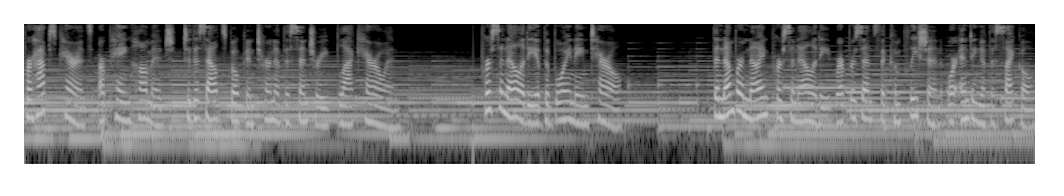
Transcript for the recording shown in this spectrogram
Perhaps parents are paying homage to this outspoken turn of the century black heroine. Personality of the boy named Terrell. The number 9 personality represents the completion or ending of the cycle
